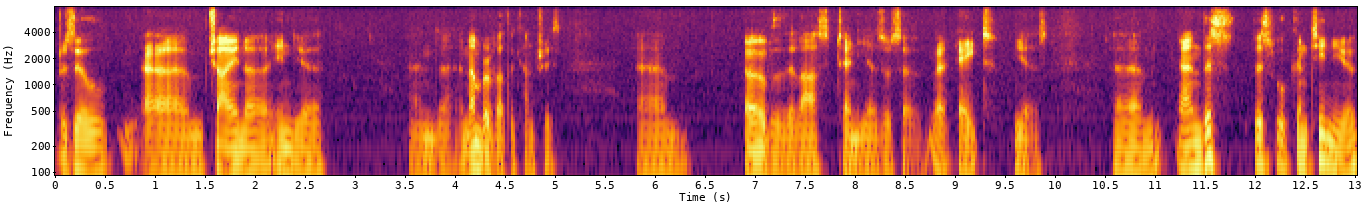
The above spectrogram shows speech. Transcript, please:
Brazil, um, China, India, and uh, a number of other countries um, over the last ten years or so, uh, eight years, um, and this this will continue.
